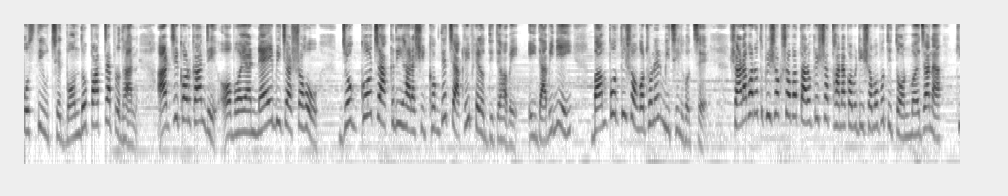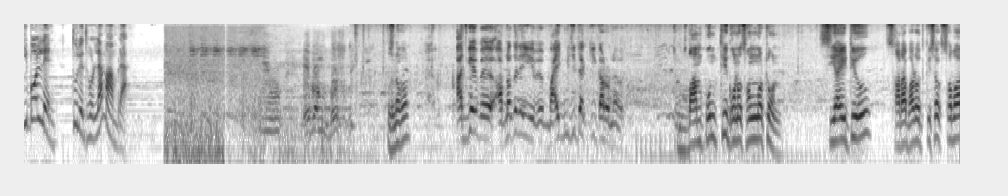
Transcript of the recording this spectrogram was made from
বস্তি উচ্ছেদ বন্ধ, পাট্টা প্রধান আর্যিকর কাণ্ডে অভয়ার ন্যায় বিচার সহ যোগ্য চাকরি হারা শিক্ষকদের চাকরি ফেরত দিতে হবে। এই দাবি নিয়েই বামপন্থী সংগঠনের মিছিল হচ্ছে। সারা ভারত কৃষক সভা তারকেশ্বর থানা কমিটির সভাপতি তন্ময় জানা কি বললেন? তুলে ধরলাম আমরা। এবং আজকে আপনাদের এই বাইক মিছিলটা কি কারণে বামপন্থী গণসংগঠন সিআইটিউ সারা ভারত কৃষক সভা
